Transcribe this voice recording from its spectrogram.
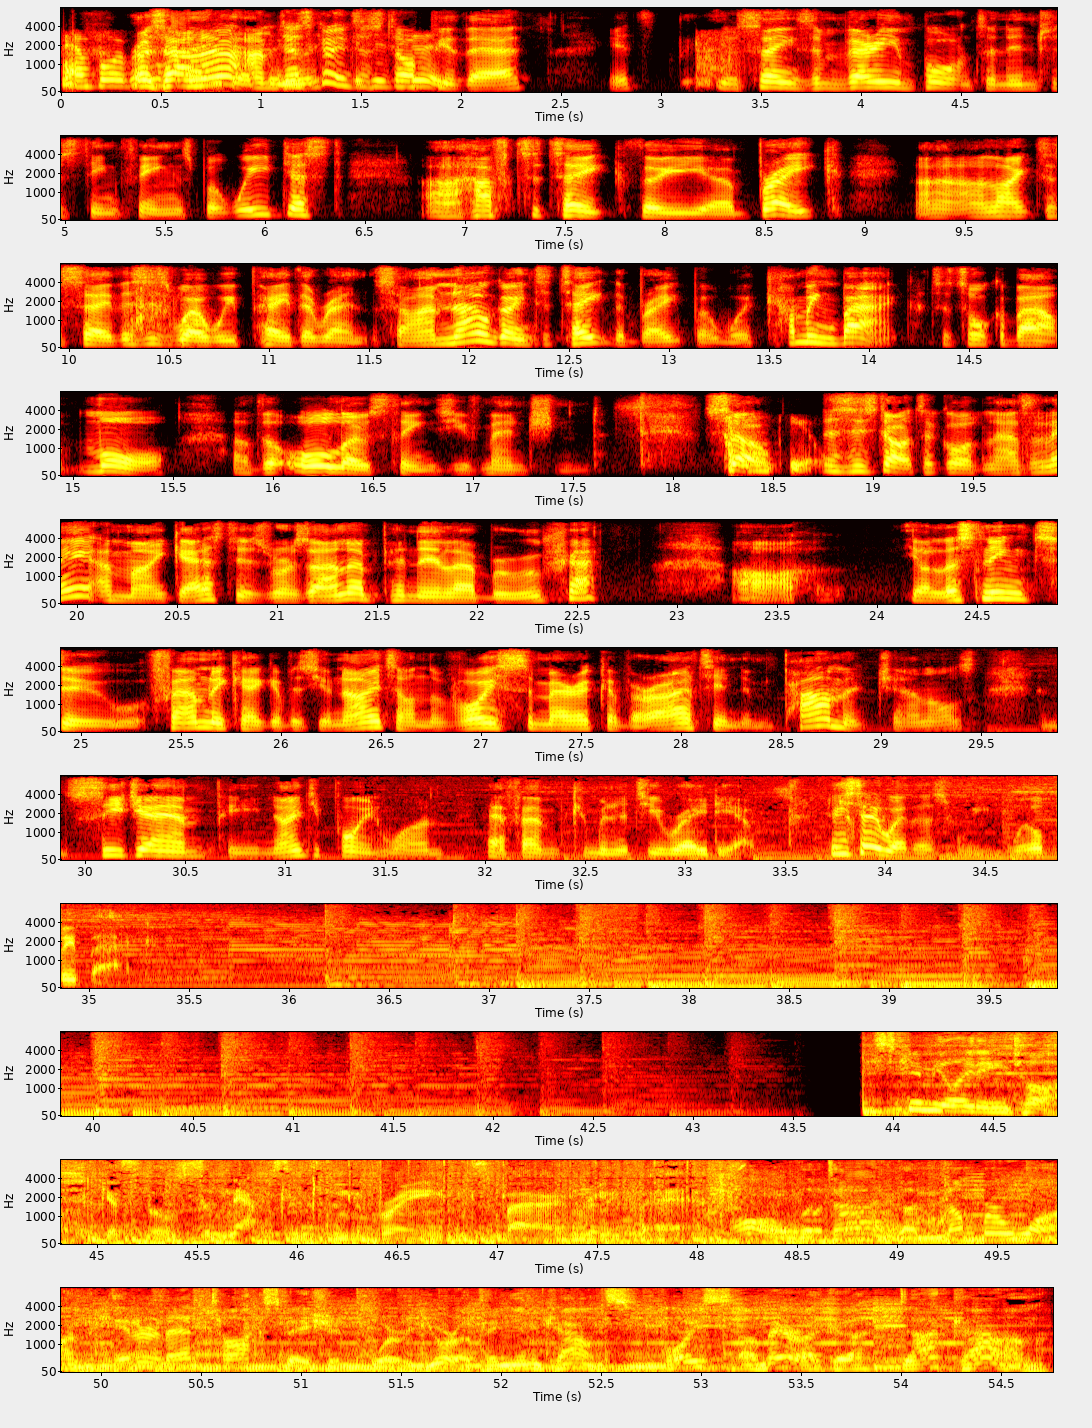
And for Rosanna, I'm just going to stop you there. It's, you're saying some very important and interesting things, but we just uh, have to take the uh, break uh, I like to say this is where we pay the rent. So I'm now going to take the break, but we're coming back to talk about more of the, all those things you've mentioned. So this is Dr. Gordon Atherley, and my guest is Rosanna Penilla Bharucha. Uh, you're listening to Family Caregivers Unite on the Voice America Variety and Empowerment channels and CJMP 90.1 FM Community Radio. Please stay with us. We will be back. Stimulating talk it gets those synapses in the brain firing really fast. All the time. The number one internet talk station where your opinion counts. VoiceAmerica.com.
